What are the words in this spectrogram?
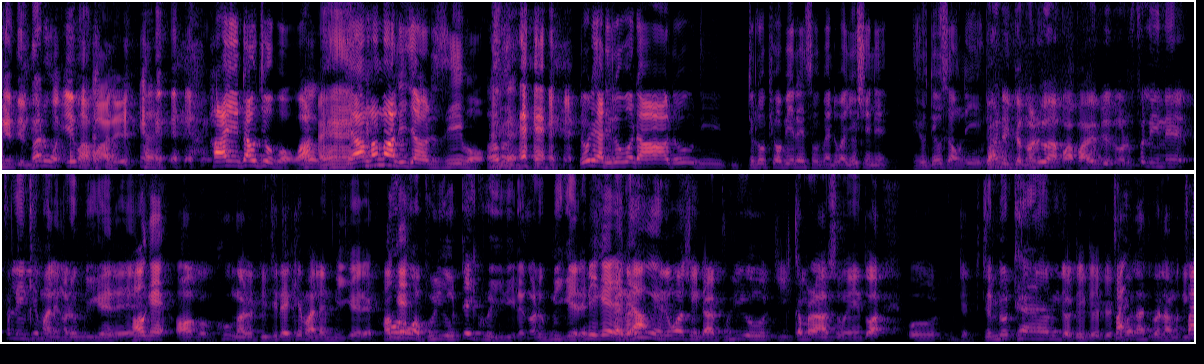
ခဲ့တယ်ငါတို့ကအင်းမာပါတယ်ဟာရင်တောက်ကြုတ်ပေါ့ကွာဟုတ်ညာမမလေးကြတော့ဈေးပေါ့ဟုတ်ကဲ့တို့တွေကဒီလိုပေါ့ဒါတို့ဒီဒီလိုဖြောပြလဲဆိုပေမဲ့တို့ကရုပ်ရှင်နဲ့ဒီလိုတယောက်ဆောင်နေဒါနဲ့ကျွန်တော်တို့ကဘာဘာပဲပြောကျွန်တော်တို့ဖလင်းနဲ့ဖလင်းခေတ်မှလည်းငါတို့မိခဲ့တယ်ဟုတ်ကဲ့အော်ခုငါတို့ digital ခေတ်မှလည်းမိခဲ့တယ်ဟုတ်ကဲ့ဟိုကဗီဒီယိုတိတ်ခွေကြီးတွေလည်းငါတို့မိခဲ့တယ်မိခဲ့တယ်ဗျာငါတို့ငယ်တုန်းကဆိုရင်ဒါဗီဒီယိုဒီကင်မရာဆိုရင်တော့ ဟိုဒီမျိုးထမ်းပြီးတော့ဒီဒီဒီဘက်လာဒီဘက်လာမသိဘူး5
